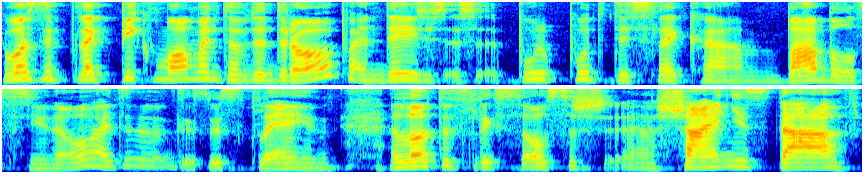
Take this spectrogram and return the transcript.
it was the like peak moment of the drop and they put, put this like um, bubbles you know? I don't know to explain. A lot of like also sh- uh, shiny stuff.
